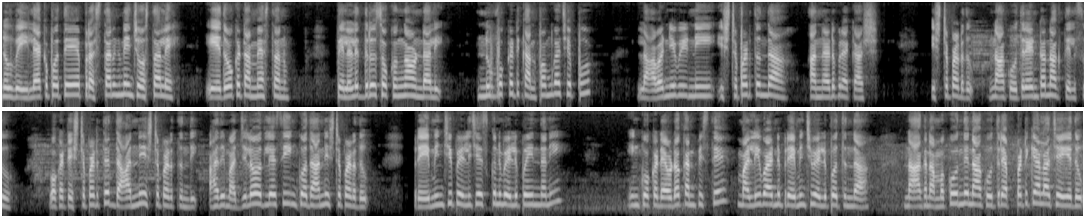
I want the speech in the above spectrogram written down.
నువ్వు వేయలేకపోతే ప్రస్తుతానికి నేను చూస్తాలే. ఏదో ఒకటి అమ్మేస్తాను. పిల్లలిద్దరూ సుఖంగా ఉండాలి. నువ్వొక్కటి కన్ఫర్మ్గా చెప్పు. లావణ్య వీడిని ఇష్టపడుతుందా? అన్నాడు ప్రకాష్. ఇష్టపడదు. నా కూతురేంటో నాకు తెలుసు. ఒకటి ఇష్టపడితే దాన్ని ఇష్టపడుతుంది. అది మధ్యలో వదిలేసి ఇంకో దాన్ని ఇష్టపడదు. ప్రేమించి పెళ్ళి చేసుకుని వెళ్ళిపోయిందని ఇంకొకడెవడో కనిపిస్తే మళ్ళీ వాడిని ప్రేమించి వెళ్ళిపోతుందా? నాకు నమ్మకం ఉంది నా కూతురు ఎప్పటికీ అలా చేయదు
